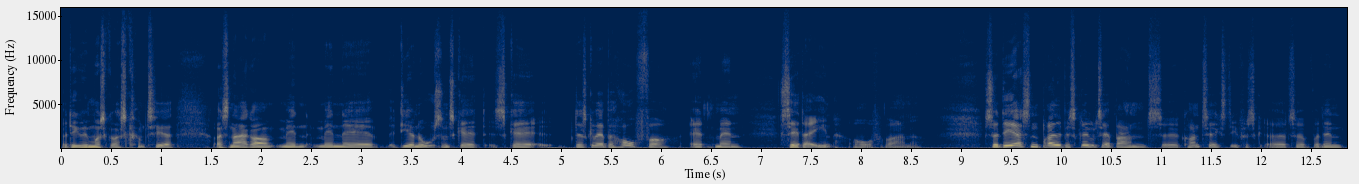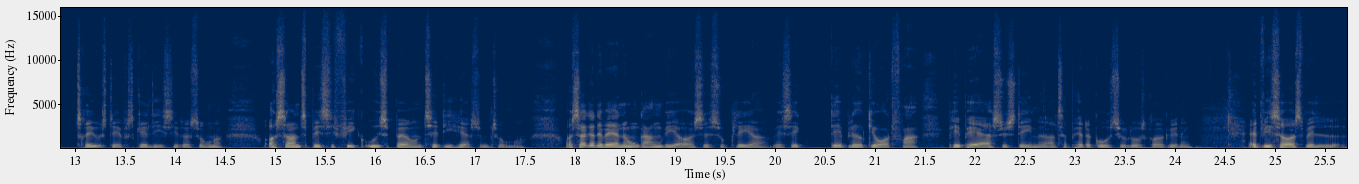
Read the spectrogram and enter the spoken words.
og det kan vi måske også komme til at, at snakke om. Men, men øh, diagnosen skal, skal, der skal være behov for, at man sætter ind over for barnet. Så det er sådan en bred beskrivelse af barnets øh, kontekst, i altså hvordan trives det i forskellige situationer, og så en specifik udspørgen til de her symptomer. Og så kan det være at nogle gange, vi også supplerer, hvis ikke det er blevet gjort fra PPR-systemet, altså pædagogisk-psykologisk rådgivning, at vi så også vil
